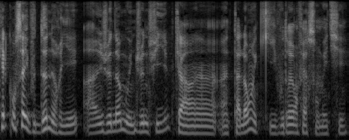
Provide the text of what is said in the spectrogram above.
Quel conseil vous donneriez à un jeune homme ou une jeune fille qui a un talent et qui voudrait en faire son métier?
